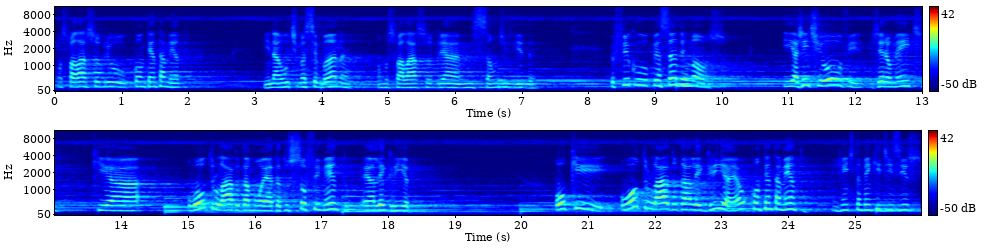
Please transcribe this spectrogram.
vamos falar sobre o contentamento. E na última semana, vamos falar sobre a missão de vida. Eu fico pensando, irmãos, e a gente ouve geralmente que a, o outro lado da moeda do sofrimento é a alegria. Ou que o outro lado da alegria é o contentamento. Tem gente também que diz isso.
